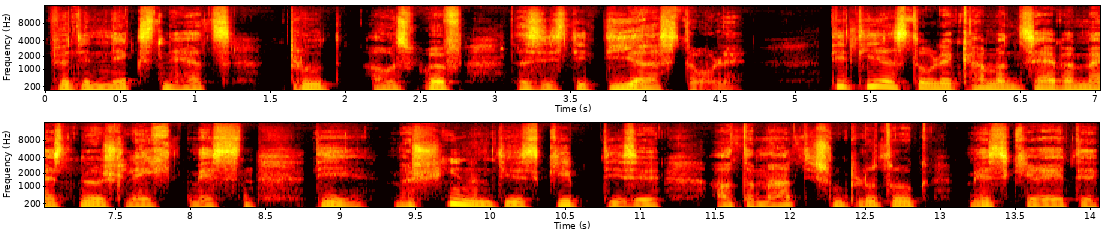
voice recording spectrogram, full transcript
für den nächsten Herzblutauswurf, das ist die Diastole. Die Diastole kann man selber meist nur schlecht messen. Die Maschinen, die es gibt, diese automatischen Blutdruckmessgeräte,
